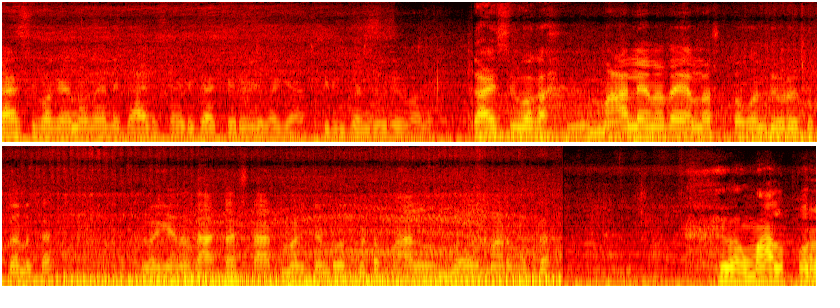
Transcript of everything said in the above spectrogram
ಗಾಯ್ಸ್ ಇವಾಗ ಏನದ? ಇಲ್ಲಿ ಗಾಡಿ ಸೈಡಿಗೆ ಹಾಕಿರಿ ಇವಾಗ ಯಾದಗಿರಿಗೆ ಬಂದಿವ್ರಿ ಇವಾಗ. ಗಾಯ್ಸ್ ಇವಾಗ ಮಾಲ್ ಏನದ? ಎಲ್ಲ ತಗೊಂಡಿವ್ರಿ ದುಕಾನಕ್ಕೆ. ಇವಾಗ ಏನದ? ಆಟೋ ಸ್ಟಾರ್ಟ್ ಮಾಡ್ಕೊಂಡು ಹೋಗ್ಬಿಟ್ಟು ಮಾಲ್ ಲೋಡ್ ಮಾಡ್ಬೇಕು. ಇವಾಗ ಮಾಲ್ ಪೂರ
